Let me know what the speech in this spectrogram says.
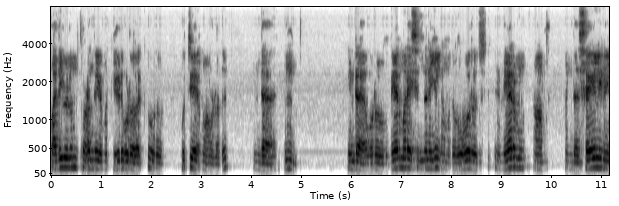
பதிவிலும் தொடர்ந்து எமக்கு ஈடுபடுவதற்கு ஒரு உத்வேகமாக உள்ளது. இந்த ம் என்ற ஒரு நேர்மறை சிந்தனையில் நமது ஒவ்வொரு நேரமும் நாம் அந்த செயலினை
